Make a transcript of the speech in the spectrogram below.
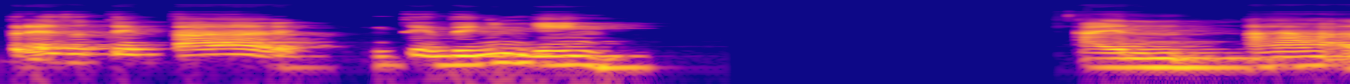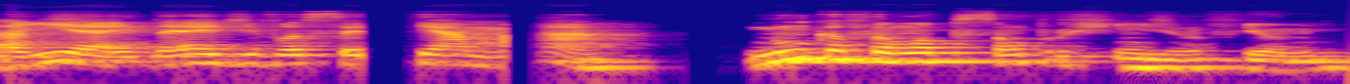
preza tentar entender ninguém. Aí a, aí a ideia de você se amar nunca foi uma opção pro Shinji no filme.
